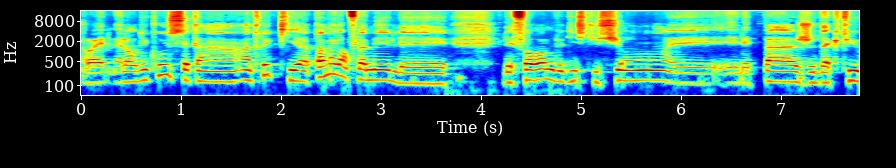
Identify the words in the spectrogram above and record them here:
Ouais, alors du coup, c'est un, truc qui a pas mal enflammé les, forums de discussion et, les pages d'actu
